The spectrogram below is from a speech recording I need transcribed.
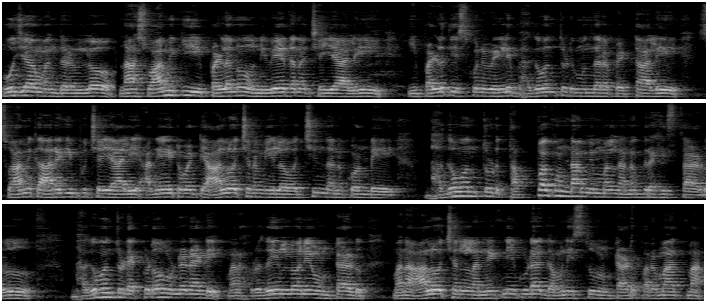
పూజా మందిరంలో నా స్వామికి ఈ పళ్ళను నివేదన చేయాలి ఈ పళ్ళు తీసుకుని వెళ్ళి భగవంతుడి ముందర పెట్టాలి. స్వామికి ఆరగింపు చేయాలి అనేటువంటి ఆలోచన మీలో వచ్చిందనుకోండి భగవంతుడు తప్పకుండా మిమ్మల్ని అనుగ్రహిస్తాడు. భగవంతుడు ఎక్కడో ఉండడండి మన హృదయంలోనే ఉంటాడు. మన ఆలోచనలన్నింటినీ కూడా గమనిస్తూ ఉంటాడు పరమాత్మ.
